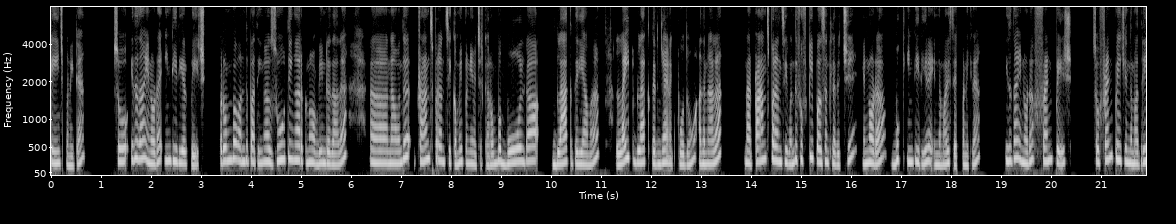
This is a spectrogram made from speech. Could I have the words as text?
சேஞ்ச் பண்ணிட்டேன். ஸோ இதுதான் என்னோட இன்டீரியர் பேஜ். ரொம்ப வந்து பார்த்தீங்கன்னா, சூத்திங்கா இருக்கணும் அப்படின்றதால, நான் வந்து டிரான்ஸ்பரன்சி கம்மி பண்ணி வச்சுருக்கேன் ரொம்ப போல்டாக பிளாக் தெரியாம, லைட் பிளாக் தெரிஞ்சால் எனக்கு போதும். அதனால் நான் டிரான்ஸ்பரன்சி வந்து ஃபிஃப்டி பர்சென்ட்ல வச்சு என்னோட புக் இன்டீரியரை இந்த மாதிரி செட் பண்ணிக்கிறேன். இதுதான் என்னோட front page. So front page இந்த மாதிரி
